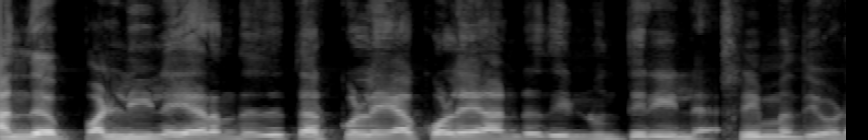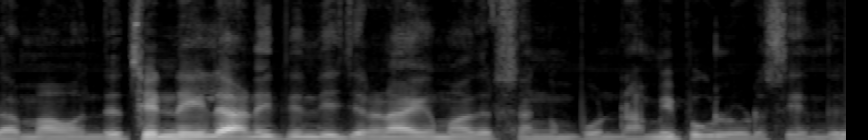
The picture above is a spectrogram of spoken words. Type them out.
அந்த பள்ளியில் இறந்தது தற்கொலையா கொலையான்றது இன்னும் தெரியல. ஸ்ரீமதியோட அம்மா வந்து சென்னையில் அனைத்து இந்திய ஜனநாயக மாதர் சங்கம் போன்ற அமைப்புகளோடு சேர்ந்து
